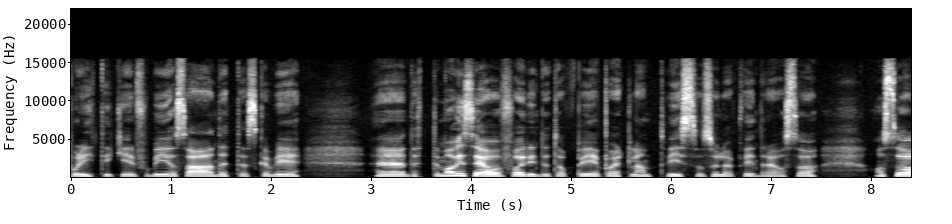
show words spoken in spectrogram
politiker forbi og sa dette skal vi eh, dette må vi se og få ryddet opp i på et eller annet vis, og så løp videre. Og så, og så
